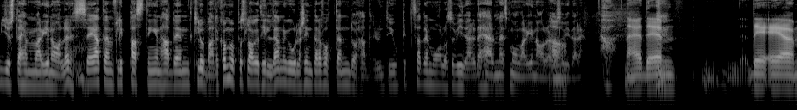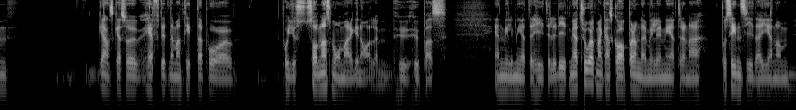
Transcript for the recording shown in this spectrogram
just det här med marginaler. Säg att den flippassningen hade en klubba hade kommit upp och slagit till den och Gulas inte hade fått den. Då hade du inte gjort ditt sadde mål och så vidare. Det här med små marginaler Ja. och så vidare. Nej, det, det är ganska så häftigt när man tittar på, på just sådana små marginaler, hur, hur pass en millimeter hit eller dit. Men jag tror att man kan skapa de där millimeterna på sin sida genom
